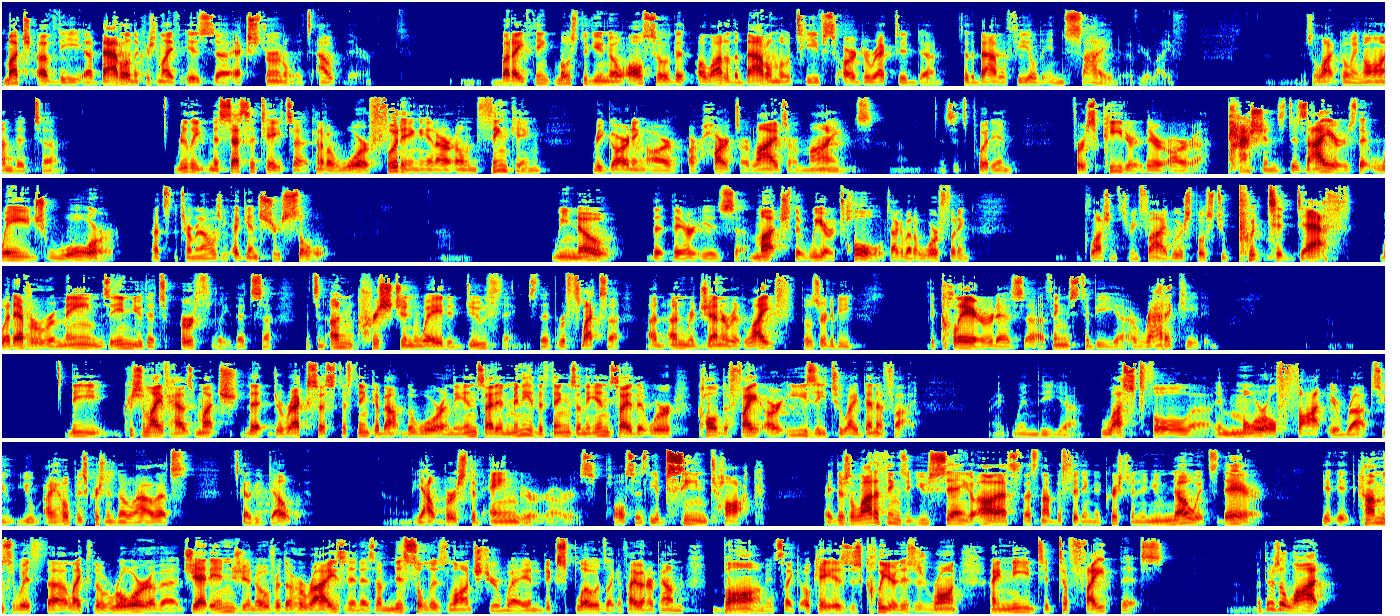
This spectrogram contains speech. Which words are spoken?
much of the uh, battle in the Christian life is uh, external, it's out there. But I think most of you know also that a lot of the battle motifs are directed uh, to the battlefield inside of your life. There's a lot going on that uh, really necessitates a kind of a war footing in our own thinking regarding our, our hearts, our lives, our minds. As it's put in First Peter, there are uh, passions, desires that wage war that's the terminology, against your soul. Um, we know that there is uh, much that we are told. Talk about a war footing. Colossians 3 5. We are supposed to put to death whatever remains in you that's earthly, that's, uh, that's an unchristian way to do things, that reflects a, an unregenerate life. Those are to be declared as uh, things to be uh, eradicated the Christian life has much that directs us to think about the war on the inside, and many of the things on the inside that we're called to fight are easy to identify. Right? When the uh, lustful, uh, immoral thought erupts, you, you, I hope as Christians know, wow, that's, it's got to be dealt with. the outburst of anger, or as Paul says, the obscene talk. Right? There's a lot of things that you say and go, oh, that's, that's not befitting a Christian, and you know it's there. It, it comes with uh, like the roar of a jet engine over the horizon as a missile is launched your way and it explodes like a 500 pound bomb. It's like, okay, this is clear. This is wrong. I need to, to fight this. But there's a lot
